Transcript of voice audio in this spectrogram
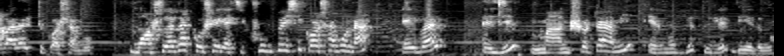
আবার একটু কষাবো। মশলাটা কষে গেছে, খুব বেশি কষাবো না। এবার এই যে মাংসটা আমি এর মধ্যে তুলে দিয়ে দেবো।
